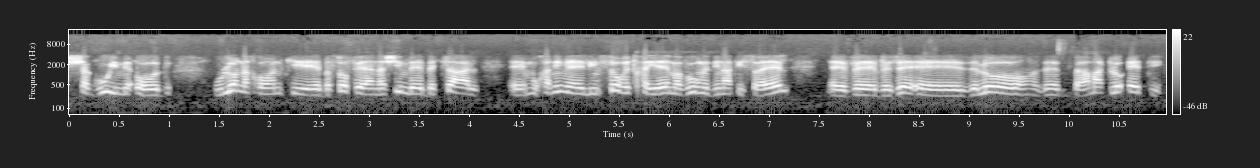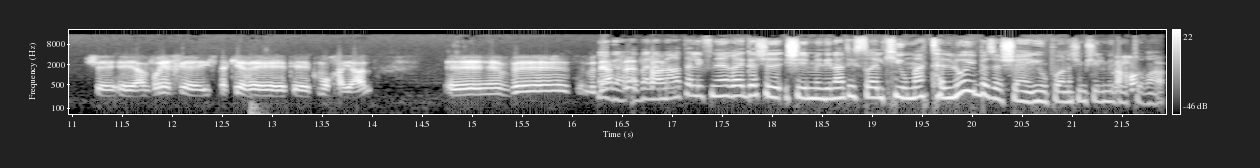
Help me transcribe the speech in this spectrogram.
שגוי מאוד, הוא לא נכון, כי בסוף אנשים ב- בצה"ל מוכנים אה, למסור את חייהם עבור מדינת ישראל, וזה לא, זה ברמת לא אתי שאברך ישתכר כמו חייל. רגע, אבל אמרת לפני רגע שמדינת ישראל קיומה תלוי בזה שיהיו פה אנשים שילמדו תורה.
